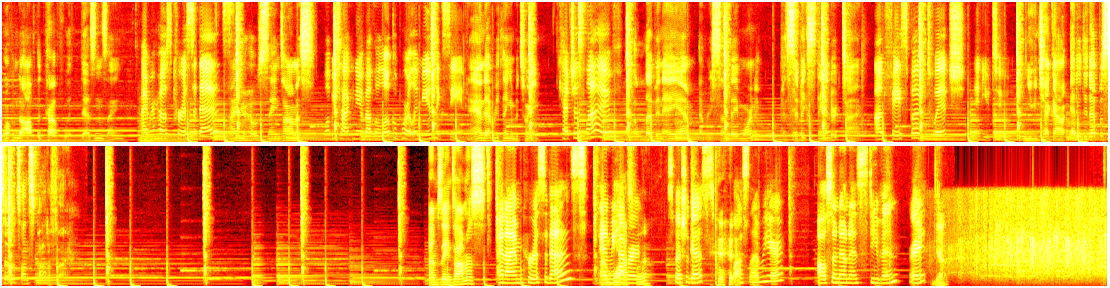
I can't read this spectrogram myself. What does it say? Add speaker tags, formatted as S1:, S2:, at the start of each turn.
S1: Welcome to Off the Cuff with Des and Zane.
S2: I'm your host, Carissa Des.
S1: I'm your host, Zane Thomas,
S2: We'll be talking to you about the local Portland music scene.
S1: and everything in between
S2: Catch us live
S1: at 11 a.m. every Sunday morning, Pacific Standard Time.
S2: on Facebook, Twitch, and YouTube.
S1: And you can check out edited episodes on Spotify. I'm Zane Thomas.
S2: And I'm Carissa Des. And
S3: I'm
S2: we have our special guest, Wassla, over here, also known as Steven, right?
S3: Yeah.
